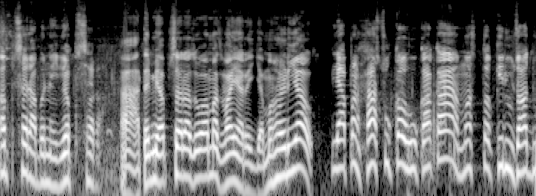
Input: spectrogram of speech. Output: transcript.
અપ્સરા બનાવી અપ્સરા. હા તમે અપ્સરા જોવામાં જ વાયા રહી ગયા. મહણિયાવ એટલે પણ હા કહું કાકા? મસ્ત કર્યું જાદુ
